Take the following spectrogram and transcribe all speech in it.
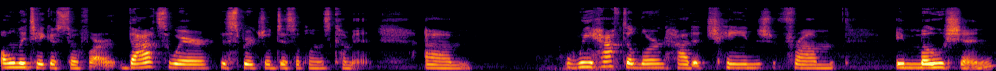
only take us so far. That's where the spiritual disciplines come in. Um, we have to learn how to change from emotion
